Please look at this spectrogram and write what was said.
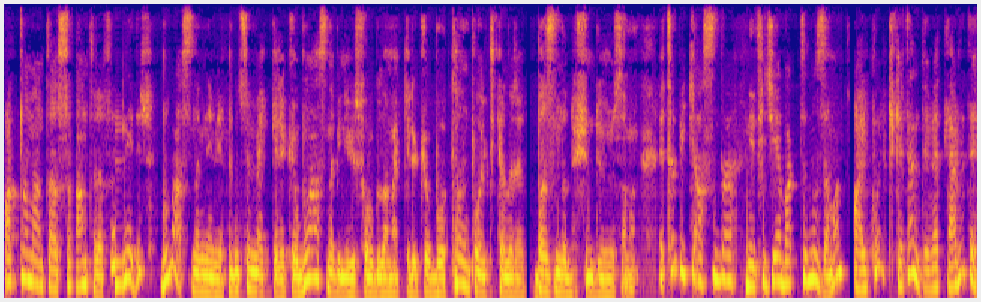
akla mantığa sığan tarafı nedir? Bunu aslında bir nevi düşünmek gerekiyor. Bunu aslında bir nevi sorgulamak gerekiyor bu kamu politikaları bazında düşündüğümüz zaman. E tabii ki aslında neticeye baktığımız zaman alkol tüketen devletlerde de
